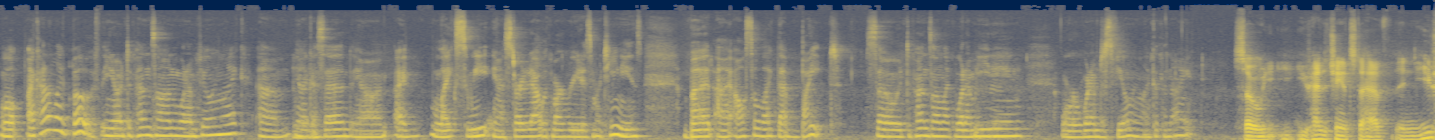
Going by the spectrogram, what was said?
Well, I kind of like both. You know, it depends on what I'm feeling like. Um, you know, like I said, you know, I, I like sweet. You know, I started out with margaritas, martinis, but I also like that bite. So it depends on like what I'm eating or what I'm just feeling like at the night. So you, you had the chance to have, and you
